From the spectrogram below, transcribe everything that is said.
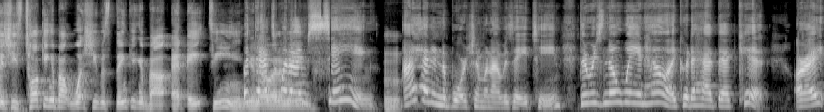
and she's talking about what she was thinking about at 18. but you know that's what, what, I mean? I'm saying. Mhm. I had an abortion when I was 18. There is no way in hell I could have had that kid. All right.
